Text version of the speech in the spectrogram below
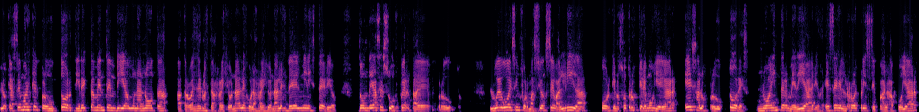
Lo que hacemos es que el productor directamente envía una nota a través de nuestras regionales o las regionales del ministerio, donde hace su oferta de producto. Luego esa información se valida porque nosotros queremos llegar es a los productores, no a intermediarios. Ese es el rol principal, apoyar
